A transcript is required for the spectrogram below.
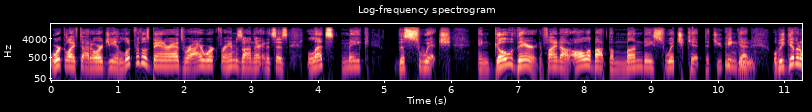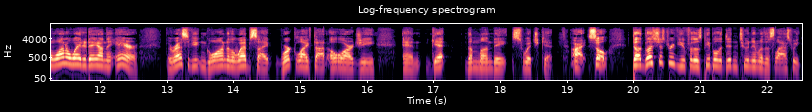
worklife.org, and look for those banner ads where "I work for him" is on there, and it says "Let's make the switch." And go there to find out all about the Monday Switch Kit that you can get. Mm-hmm. We'll be giving one away today on the air. The rest of you can go onto the website, worklife.org, and get the Monday Switch Kit. All right, so Doug, let's just review for those people that didn't tune in with us last week.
